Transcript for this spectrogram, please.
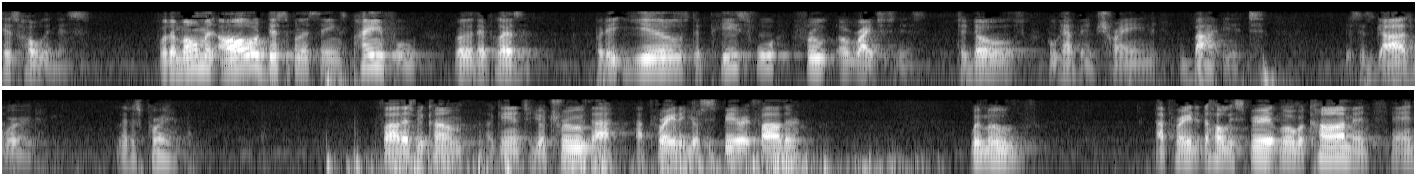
his holiness. For the moment, all discipline seems painful rather than pleasant, but it yields the peaceful fruit of righteousness to those who have been trained by it. This is God's word. Let us pray. Father, as we come again to your truth, I, I pray that your spirit, Father, will move. I pray that the Holy Spirit, Lord, will come and, and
